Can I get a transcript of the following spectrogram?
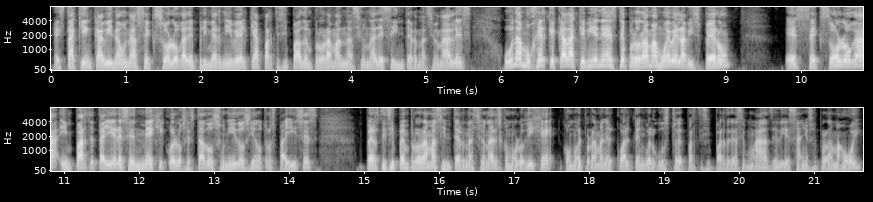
Está aquí en cabina una sexóloga de primer nivel que ha participado en programas nacionales e internacionales. Una mujer que cada que viene a este programa mueve el avispero. Es sexóloga, imparte talleres en México, en los Estados Unidos y en otros países. Participa en programas internacionales, como lo dije, como el programa en el cual tengo el gusto de participar desde hace más de 10 años, el programa Hoy.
